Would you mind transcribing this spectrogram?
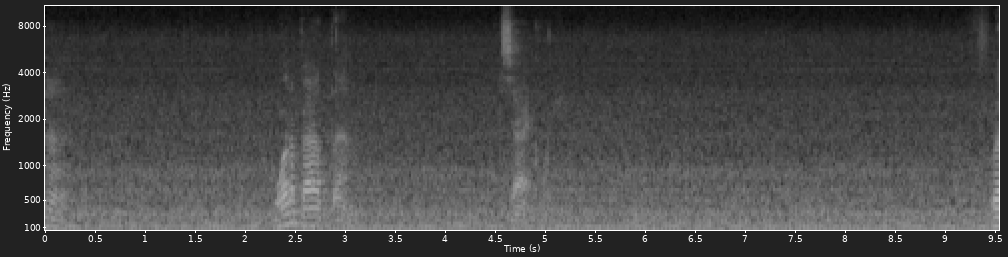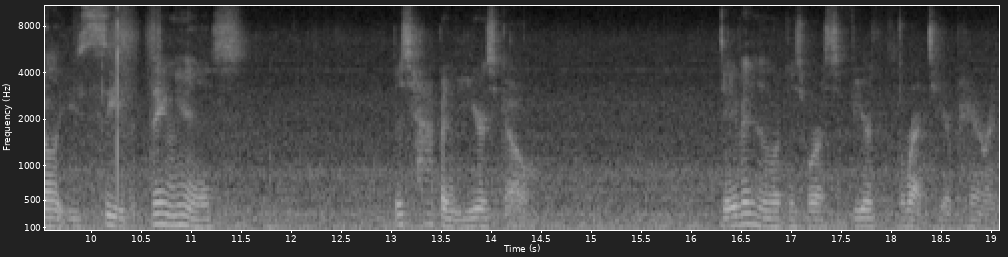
Huh. What about them? Exactly. Well, you see, the thing is, this happened years ago. David and Lucas were a severe threat to your parents.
